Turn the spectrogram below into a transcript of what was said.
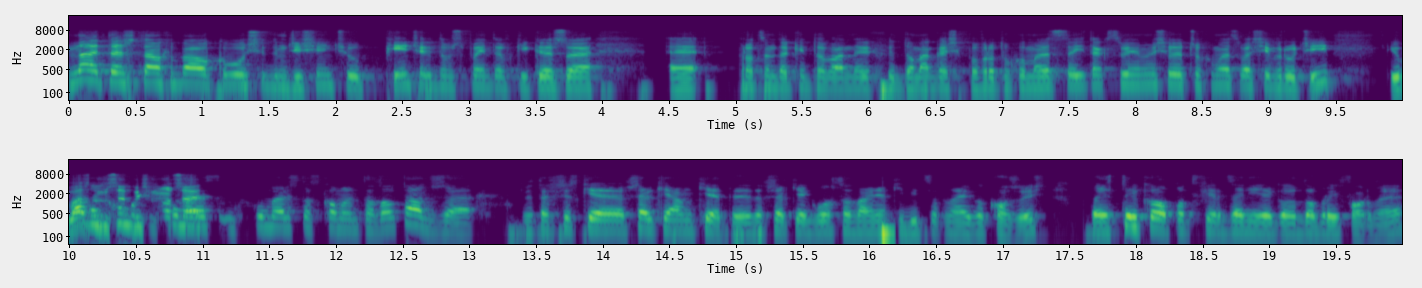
No ale też tam chyba około 75, jak dobrze pamiętam w kickerze, e, procent ankietowanych domaga się powrotu Hummelsa i tak sobie myślę, czy Hummels właśnie wróci. I uważam, że być może... Hummels, Hummels to skomentował tak, że, że te wszystkie, wszelkie ankiety, te wszelkie głosowania kibiców na jego korzyść, to jest tylko potwierdzenie jego dobrej formy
